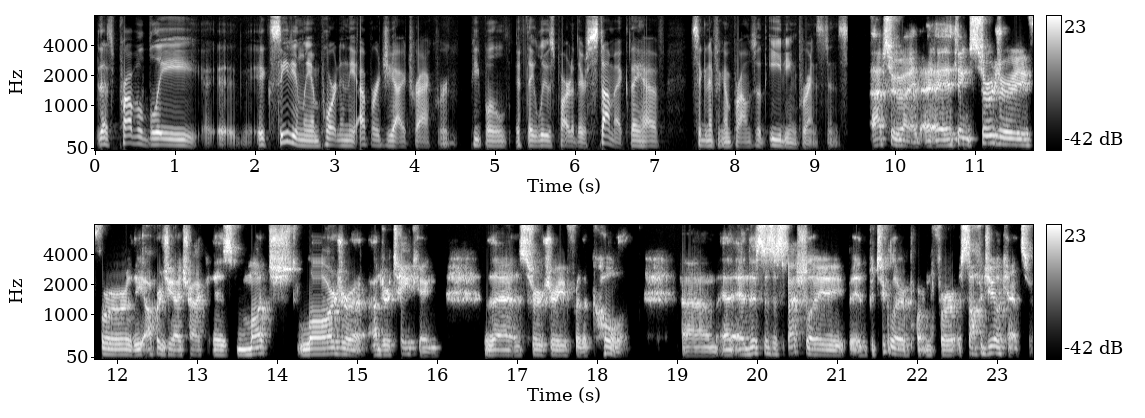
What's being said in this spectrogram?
That's probably uh, exceedingly important in the upper GI tract where people, if they lose part of their stomach, they have significant problems with eating, for instance. Absolutely right. I think surgery for the upper GI tract is much larger undertaking than surgery for the colon. Um, and, and, this is especially in particular important for esophageal cancer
